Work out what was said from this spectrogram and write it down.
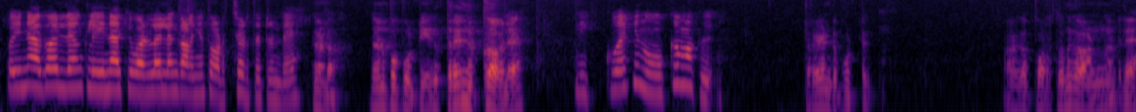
അപ്പോൾ ഇതിനകം എല്ലാം ക്ലീൻ ആക്കി വെള്ളം എല്ലാം കളഞ്ഞ് തുടച്ചെടുത്തിട്ടുണ്ടേ. കണ്ടോ? ഇതാണ് പൊട്ടിയത് ഇത്രയും നോക്കാം നമുക്ക്. ഇത്രയുണ്ട് പൊട്ട്. ആകെ പുറത്തുനിന്ന് കാണുന്നുണ്ടല്ലേ?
